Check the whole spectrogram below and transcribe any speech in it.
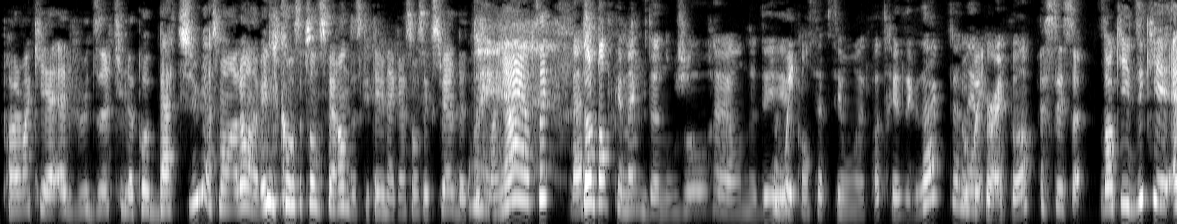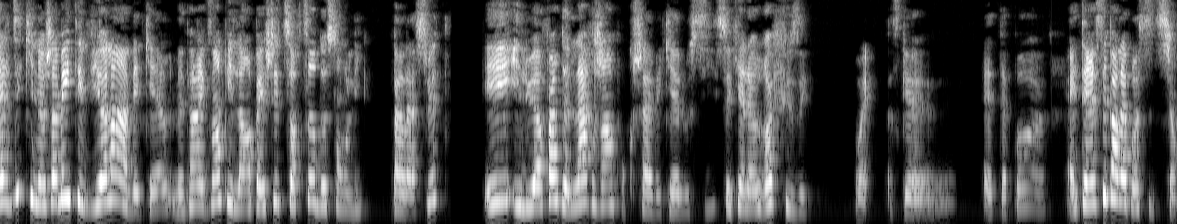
Probablement qu'elle elle veut dire qu'il l'a pas battu. À ce moment-là, on avait une conception différente de ce qu'était une agression sexuelle de toute Ouais. manière, tu sais. Ben, Donc- je pense que même de nos jours, euh, on a des Oui. conceptions euh, pas très exactes, mais Oui. peu importe. C'est ça. Donc, il dit qu'il, elle dit qu'il n'a jamais été violent avec elle, mais par exemple, il l'a empêché de sortir de son lit par la suite, et il lui a offert de l'argent pour coucher avec elle aussi, ce qu'elle a refusé. Ouais, parce que elle était pas euh, intéressée par la prostitution.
